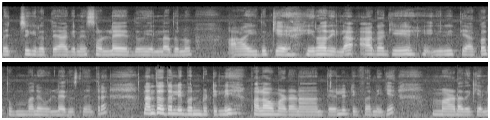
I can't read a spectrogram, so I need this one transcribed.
ಬೆಚ್ಚಗಿರುತ್ತೆ ಹಾಗೆಯೇ ಸೊಳ್ಳೆದು ಎಲ್ಲದನ್ನು ಇದಕ್ಕೆ ಇರೋದಿಲ್ಲ. ಹಾಗಾಗಿ ಈ ರೀತಿ ಹಾಕೋ ತುಂಬಾ ಒಳ್ಳೆಯದು ಸ್ನೇಹಿತರೆ. ನಂತರದಲ್ಲಿ ಬಂದುಬಿಟ್ಟು ಇಲ್ಲಿ ಪಲಾವ್ ಮಾಡೋಣ ಅಂತೇಳಿ ಟಿಫನ್ನಿಗೆ ಮಾಡೋದಕ್ಕೆಲ್ಲ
